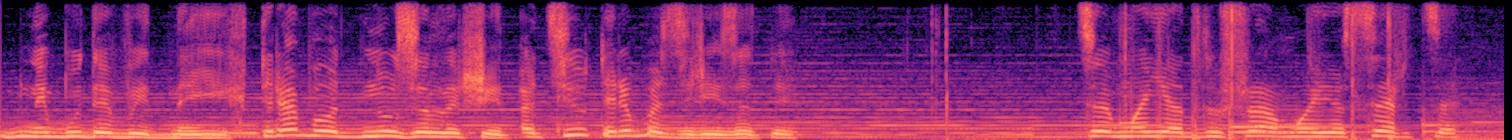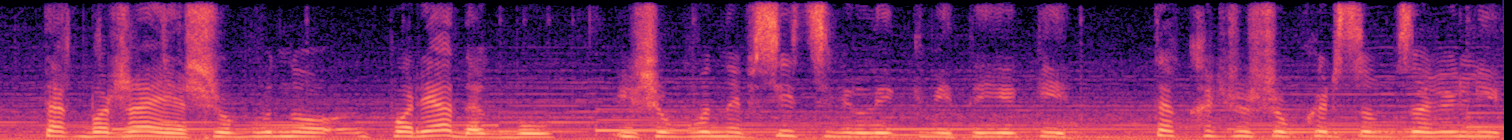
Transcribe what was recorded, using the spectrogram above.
Не буде видно їх. Треба одну залишити, а цю треба зрізати. Це моя душа, моє серце так бажає, щоб воно порядок був і щоб вони всі цвіли квіти, які так хочу, щоб Херсон взагалі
